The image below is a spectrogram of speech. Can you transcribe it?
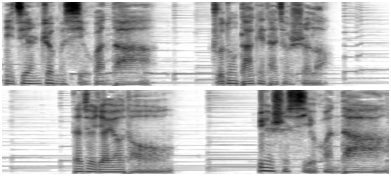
你既然这么喜欢他，主动打给他就是了。”他就摇摇头，越是喜欢他，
